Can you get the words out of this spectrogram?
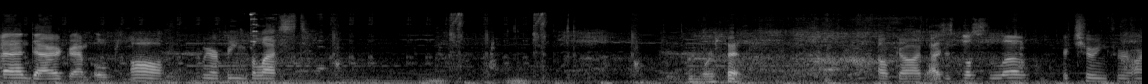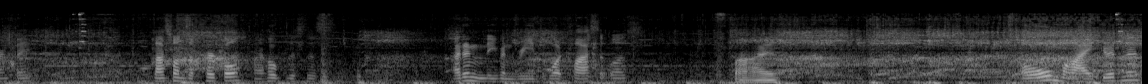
Venn diagram OP. Oh, we are being blessed. Two more sets. Oh god, Why they're, is it so slow? they're chewing through, aren't they? Last one's a purple. I hope this is... I didn't even read what class it was. Five. Oh my goodness.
